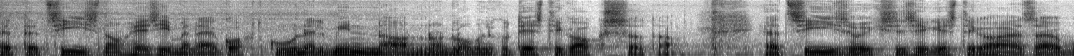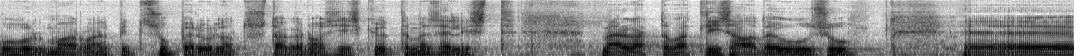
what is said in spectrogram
et, et siis noh, esimene koht, kuhu neil minna on, on loomulikult Eesti kakssada. et siis võiks isegi Eesti kahesaja puhul, ma arvan, et mitte superüllatust, aga no siiski ütleme sellist märgatavat lisatõusu eh,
